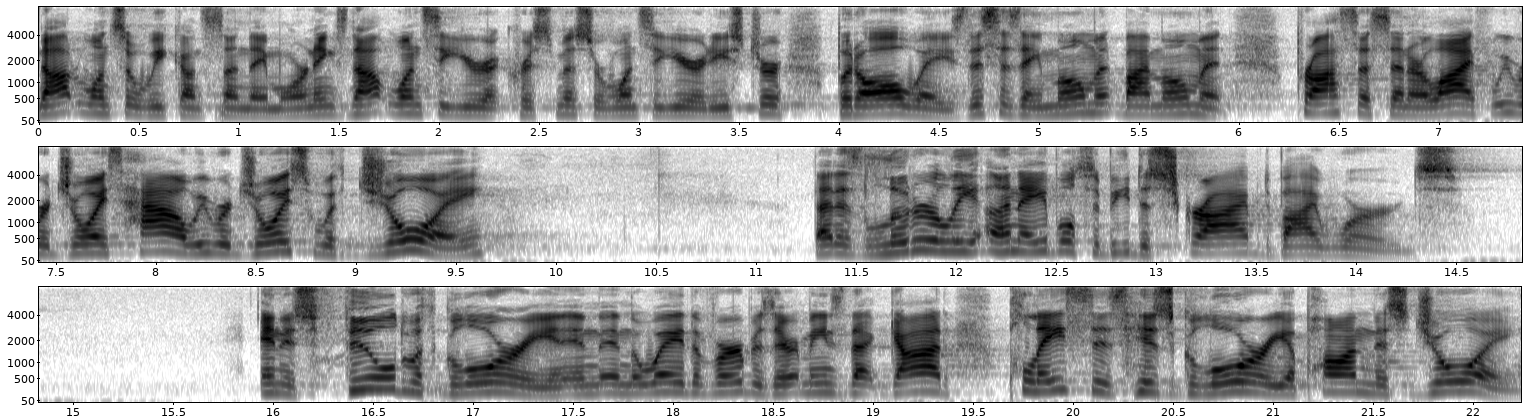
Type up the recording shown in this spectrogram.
Not once a week on Sunday mornings, not once a year at Christmas or once a year at Easter, but always. This is a moment by moment process in our life. We rejoice how? We rejoice with joy that is literally unable to be described by words and is filled with glory. And, and the way the verb is there, it means that God places his glory upon this joy.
